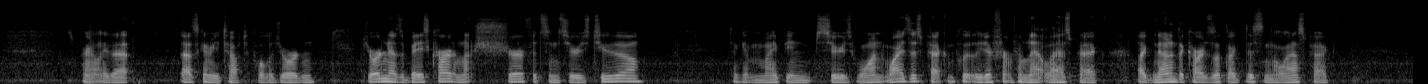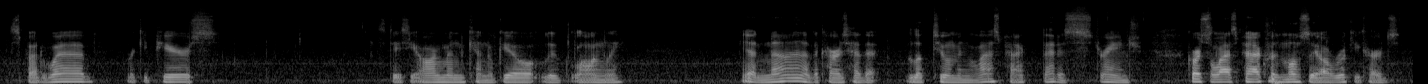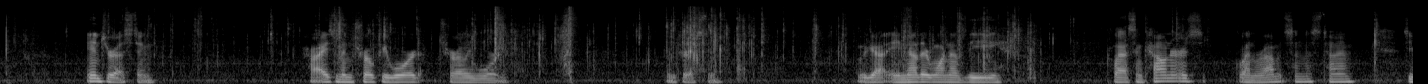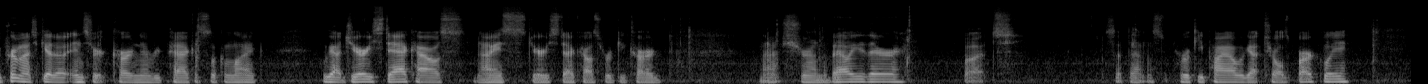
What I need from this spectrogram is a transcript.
So apparently that that's going to be tough to pull the Jordan. Jordan has a base card. I'm not sure if it's in Series 2, though. I think it might be in Series 1. Why is this pack completely different from that last pack? Like, none of the cards look like this in the last pack. Spud Webb, Ricky Pierce, Stacy Augmon, Kendall Gill, Luke Longley. Yeah, none of the cards had that look to them in the last pack. That is strange. Of course, the last pack was mostly all rookie cards. Interesting. Heisman Trophy Ward, Charlie Ward. Interesting. We got another one of the class encounters, Glenn Robinson this time. So you pretty much get an insert card in every pack, it's looking like. We got Jerry Stackhouse. Nice, Jerry Stackhouse rookie card. Not sure on the value there, but set that in the rookie pile. We got Charles Barkley,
